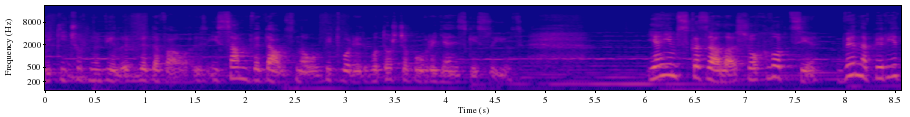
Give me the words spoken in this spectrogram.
Який Чорновіл видавав, і сам видав знову відтворювати, бо то ще був Радянський Союз. Я їм сказала, що хлопці, ви наперед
